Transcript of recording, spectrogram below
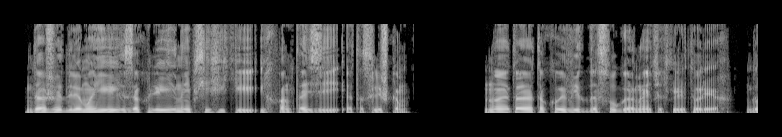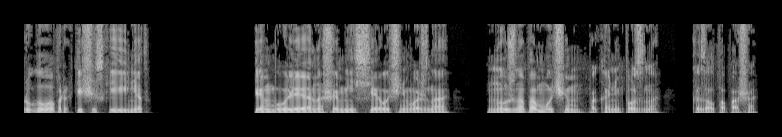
Даже для моей заклеенной психики их фантазии это слишком. Но это такой вид досуга на этих территориях. Другого практически и нет. Тем более наша миссия очень важна. Нужно помочь им, пока не поздно, — сказал папаша.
